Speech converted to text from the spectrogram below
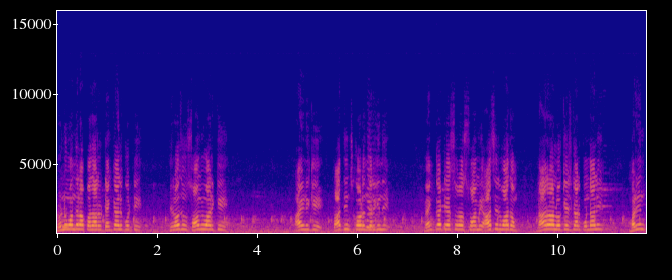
రెండు వందల పదహారు టెంకాయలు కొట్టి ఈరోజు స్వామివారికి ఆయనకి ప్రార్థించుకోవడం జరిగింది. వెంకటేశ్వర స్వామి ఆశీర్వాదం నారా లోకేష్ గారికి ఉండాలి. మరింత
